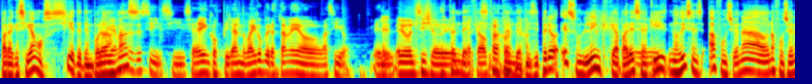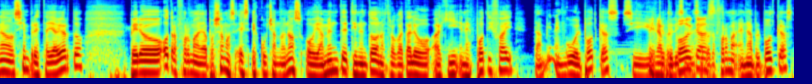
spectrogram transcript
para que sigamos siete temporadas además más. no sé si, si, si hay alguien conspirando o algo, pero está medio vacío. El, El- el bolsillo de Está Mercado déficit, Pago. está en déficit. Pero es un link que aparece aquí. Nos dicen si ha funcionado, no ha funcionado, siempre está ahí abierto. Pero otra forma de apoyarnos es escuchándonos, obviamente. Tienen todo nuestro catálogo aquí en Spotify, también en Google Podcast, si En es que Apple utilizan esa Podcast. plataforma, en Apple Podcast.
